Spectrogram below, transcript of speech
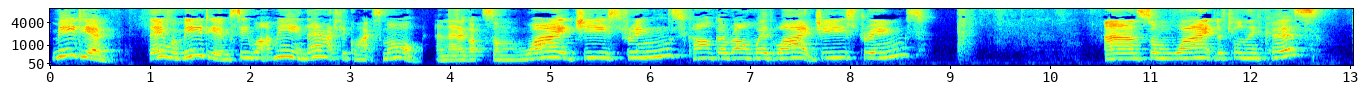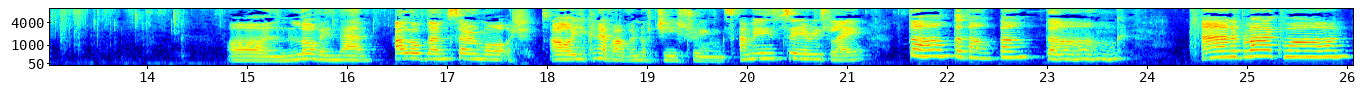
Medium. They were medium, see what I mean? They're actually quite small. And then I got some white G-strings. Can't go wrong with white G-strings. And some white little knickers. Oh, I'm loving them. I love them so much. Oh, you can never have enough G-strings. I mean, seriously thong, the thong, thong, thong. And a black one,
